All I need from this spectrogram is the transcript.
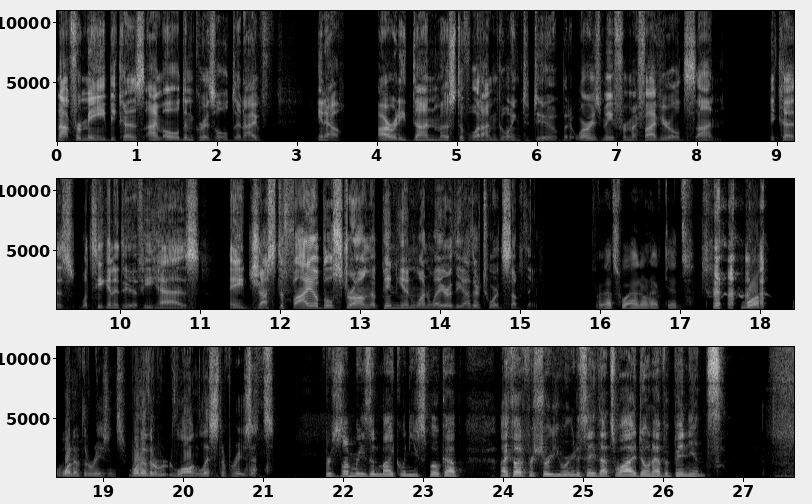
Not for me because I'm old and grizzled and I've, you know, already done most of what I'm going to do. But it worries me for my five year old son because what's he going to do if he has a justifiable strong opinion one way or the other towards something? And that's why I don't have kids. One, one of the reasons. One of the long list of reasons. For some reason, Mike, when you spoke up, I thought for sure you were going to say, That's why I don't have opinions.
